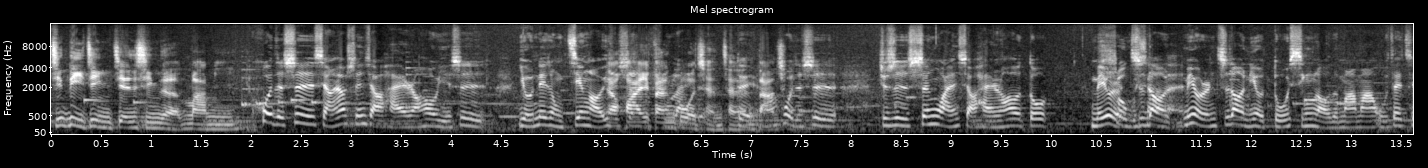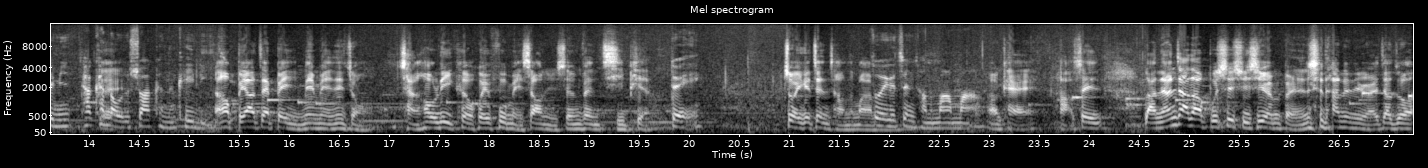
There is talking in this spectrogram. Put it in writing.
经历尽艰辛的妈咪，或者是想要生小孩，然后也是有那种煎熬，要花一番过程才能对，达成。或者是就是生完小孩，然后都没有人知道没有人知道你有多辛劳的妈妈。我在这边，他看到我的书，他可能可以理解。然。后不要再被你妹妹那种产后立刻恢复美少女身份欺骗，对，做一个正常的妈妈。做一个正常的妈妈。OK，好，所以老娘驾到不是徐熙媛本人，是她的女儿，叫做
